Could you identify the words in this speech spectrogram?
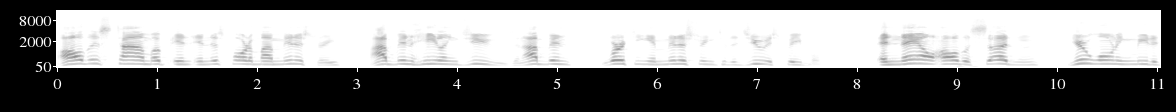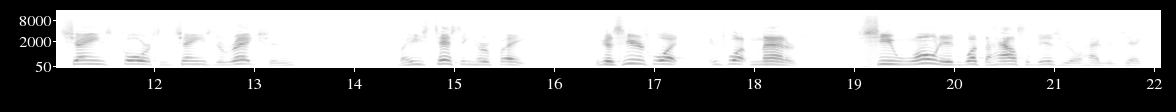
All this time up in, in this part of my ministry, I've been healing Jews and I've been working and ministering to the Jewish people. And now all of a sudden, you're wanting me to change course and change direction. But he's testing her faith. Because here's what, here's what matters she wanted what the house of Israel had rejected.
